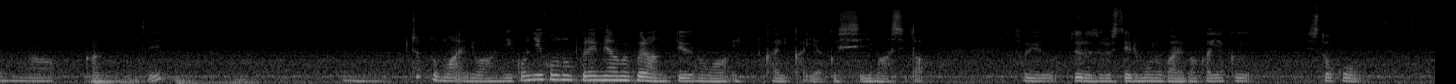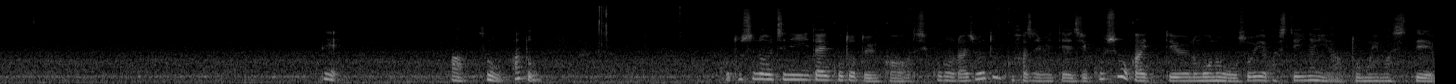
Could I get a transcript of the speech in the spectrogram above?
そんな感じ、うん、ちょっと前にはニコニコのプレミアムプランっていうのは1回解約しました。そういうズルズルしているものがあれば解約しとこう。であそう。あと今年のうちに言いたいことというか私このラジオトーク始めて自己紹介っていうものをそういえばしていないなと思いまして。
